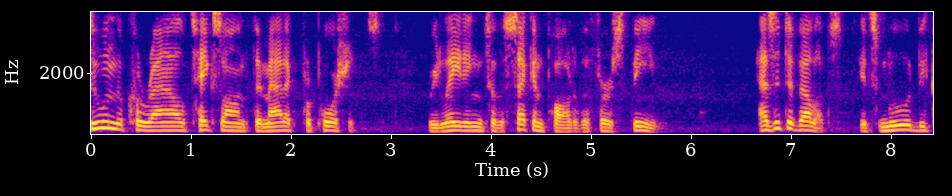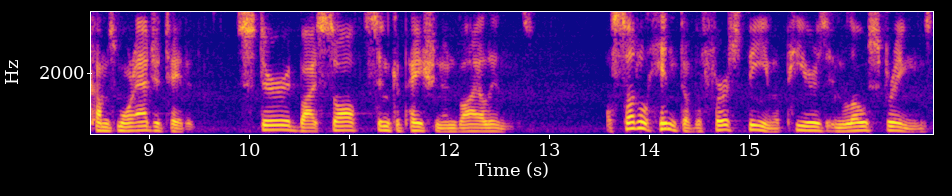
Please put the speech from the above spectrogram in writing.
Soon the chorale takes on thematic proportions, relating to the second part of the first theme. As it develops, its mood becomes more agitated, stirred by soft syncopation in violins. A subtle hint of the first theme appears in low strings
